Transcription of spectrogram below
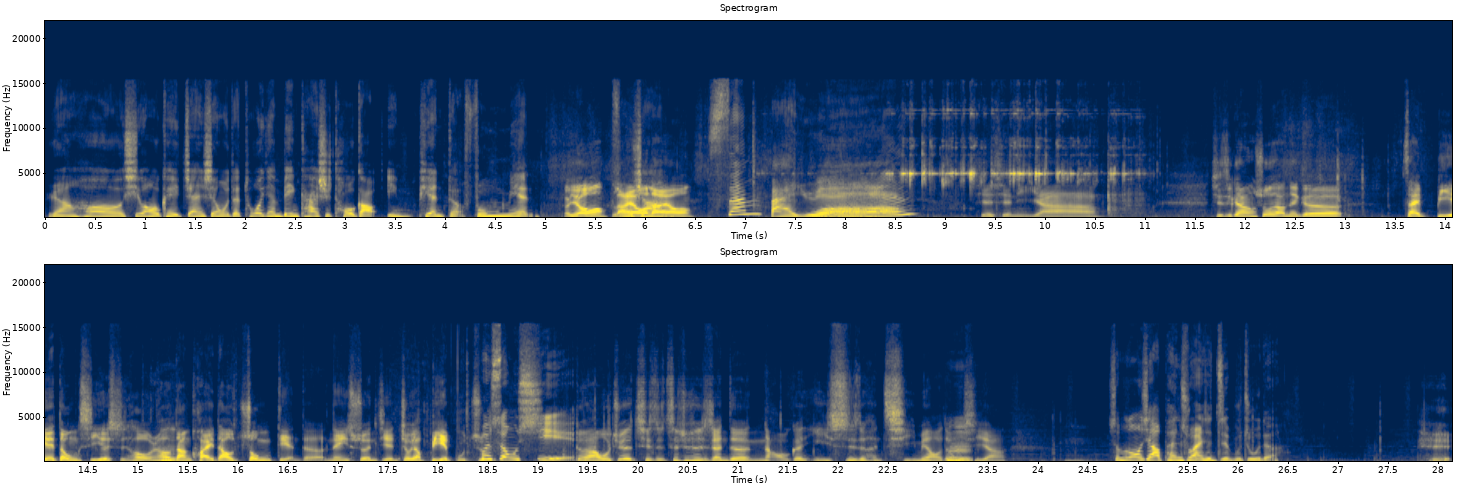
然后希望我可以战胜我的拖延病，开始投稿影片的封面。哎呦，来哦来哦，三百元，谢谢你呀。其实刚刚说到那个。在憋东西的时候，然后当快到终点的那一瞬间，就要憋不住，会松懈。对啊，我觉得其实这就是人的脑跟意识，这很奇妙的东西啊。嗯，什么东西要喷出来是止不住的？嘿，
